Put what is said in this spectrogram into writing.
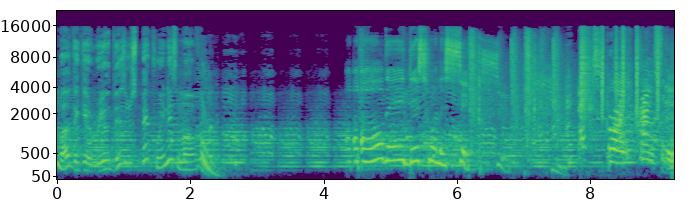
I'm about to get real disrespectful in this motherfucker. All day, this one is sick. Exploit country.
